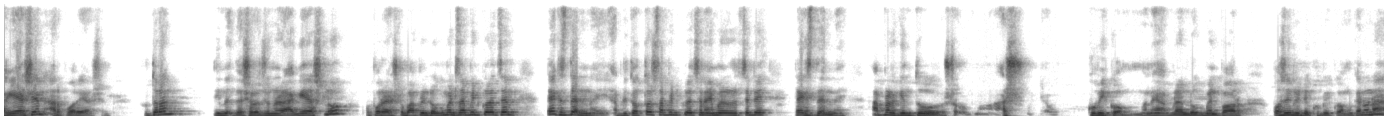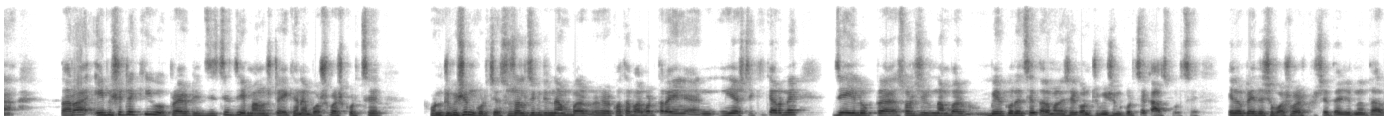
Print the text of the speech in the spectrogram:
আগে আসেন আর পরে আসেন। সুতরাং তিন দেশের জনের আগে আসলো, পরে আসলো, বা আপনি ডকুমেন্ট সাবমিট করেছেন ট্যাক্স দেন নাই। আপনি তথ্য সাবমিট করেছেন আইমান ওয়েবসাইটে ট্যাক্স দেন নাই। আপনার কিন্তু খুবই কম মানে আপনার ডকুমেন্ট পাওয়ার পসিবিলিটি খুবই কম। কেননা তারা এই বিষয়টা কি প্রায়োরিটি দিচ্ছে, যে মানুষটা এখানে বসবাস করছে কন্ট্রিবিউশন করছে। সোশ্যাল সিকিউরিটি নাম্বারের কথা বারবার তারা নিয়ে আসছে। কী কারণে? যে এই লোকটা সোশ্যাল সিকিউরিটি নাম্বার বের করেছে, তার মানে সে কন্ট্রিবিউশন করছে, কাজ করছে। এই লোকটা এই দেশে বসবাস করছে, তাই জন্য তার,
